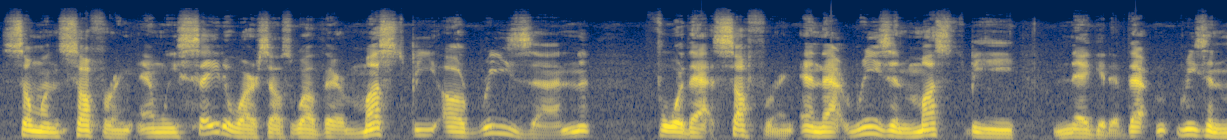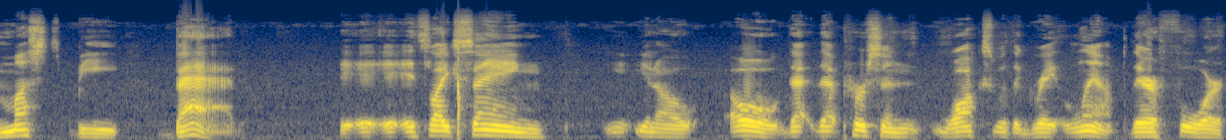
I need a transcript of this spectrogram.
someone suffering and we say to ourselves, well, there must be a reason for that suffering, and that reason must be negative. That reason must be bad. It's like saying, you know, oh, that, that person walks with a great limp, therefore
